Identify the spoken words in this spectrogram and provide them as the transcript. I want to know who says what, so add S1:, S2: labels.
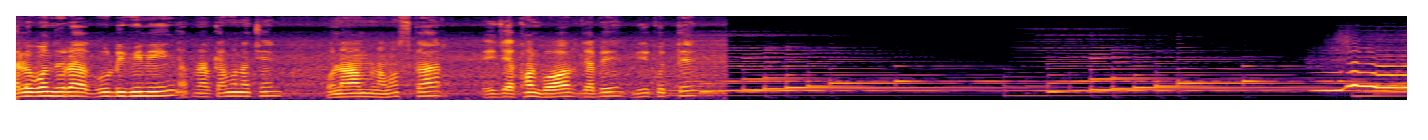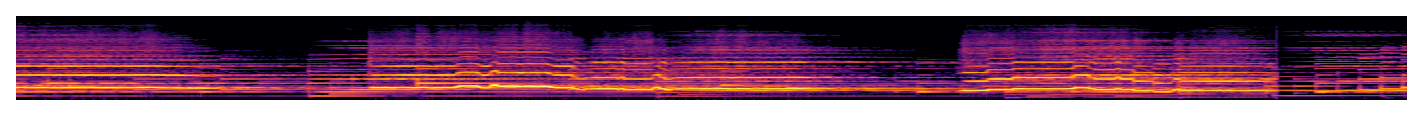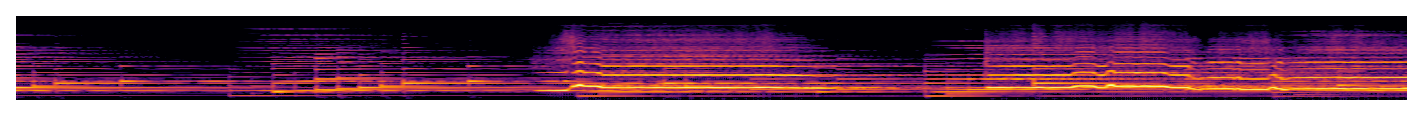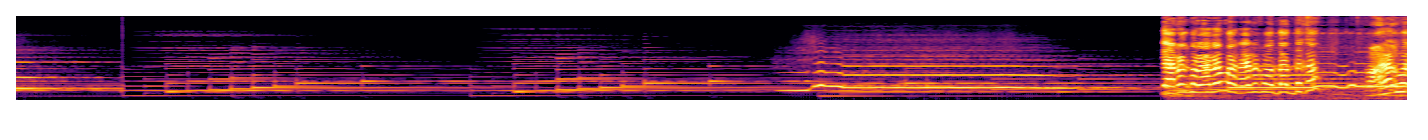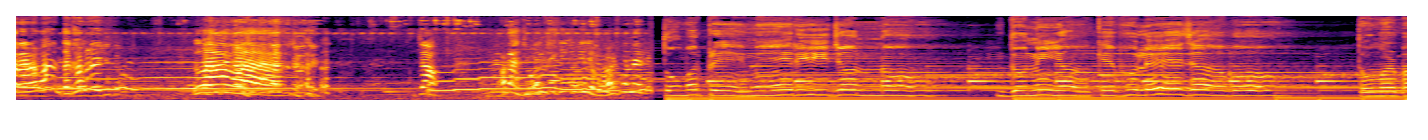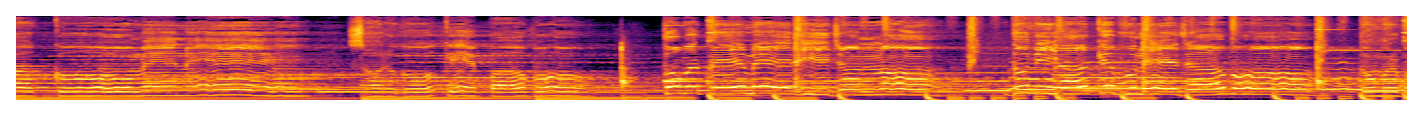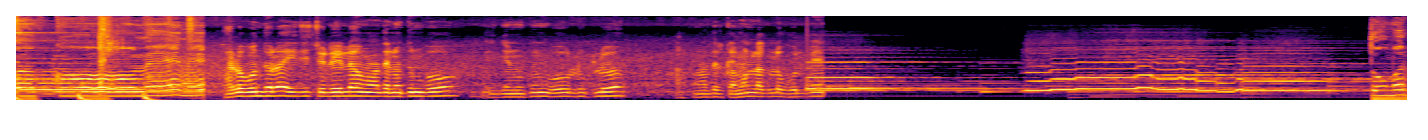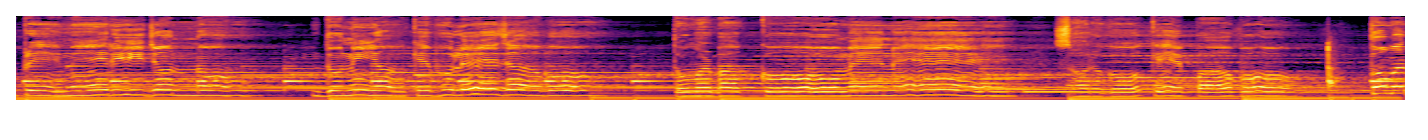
S1: Hello বন্ধুরা, good evening. আপনার কেমন আছেন? প্রণাম, নমস্কার। এই যে এখন বর যাবে বিয়ে করতে। আরেকবার আরেকবার আরেকবার দাঁত দেখাও। আরেকবার আরেকবার দেখাও না। বাবা।
S2: যাও।
S3: তোমার প্রেমেরই জন্য দুনিয়াকে ভুলে যাব। তোমার বাক্য মেনে স্বর্গকে পাব।
S1: এই যে চলে এলো আমাদের নতুন বউ, এই যে নতুন বউ ঢুকলো। আপনাদের কেমন লাগল বলবেন?
S3: তোমার প্রেমেরই জন্য দুনিয়াকে ভুলে যাব। তোমার বাক্য মেনে স্বর্গকে পাব। তোমার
